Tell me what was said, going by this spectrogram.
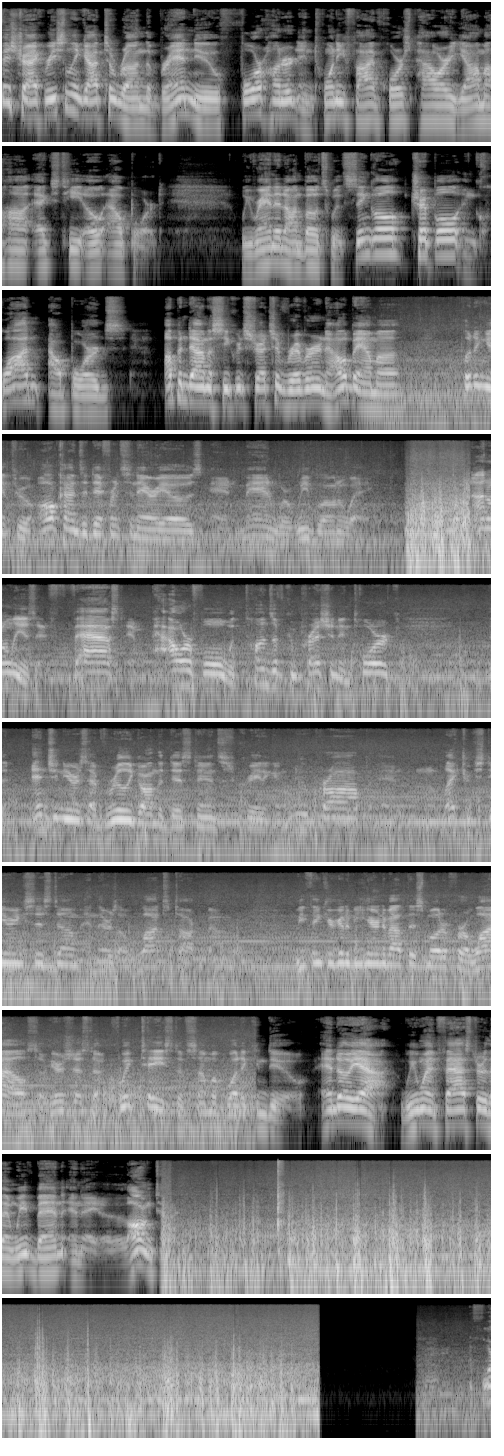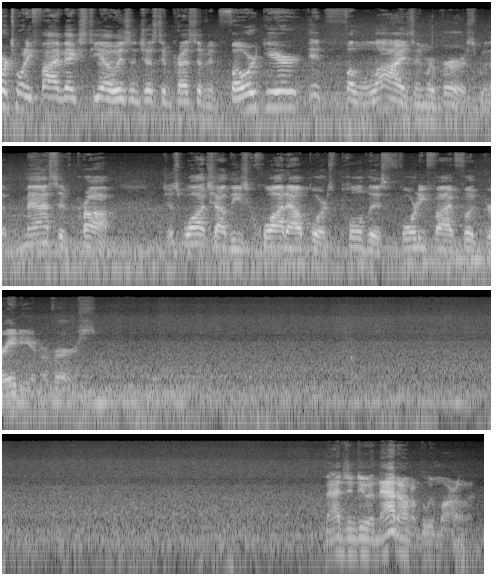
FishTrack recently got to run the brand new 425 horsepower Yamaha XTO outboard. We ran it on boats with single, triple, and quad outboards up and down a secret stretch of river in Alabama, putting it through all kinds of different scenarios, and man, were we blown away. Not only is it fast and powerful with tons of compression and torque, the engineers have really gone the distance, creating a new prop electric steering system, and there's a lot to talk about. We think you're going to be hearing about this motor for a while, so here's just a quick taste of some of what it can do. And oh yeah, we went faster than we've been in a long time. The 425 XTO isn't just impressive in forward gear, it flies in reverse with a massive prop just watch how these quad outboards pull this 45 foot Grady in reverse. Imagine doing that on a Blue Marlin.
